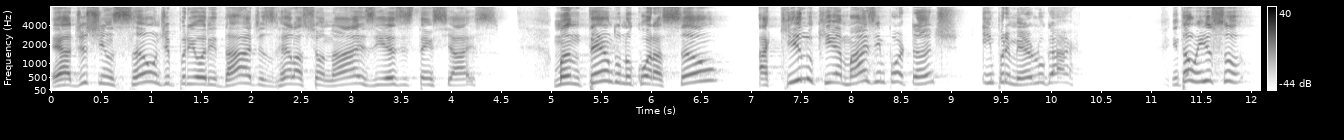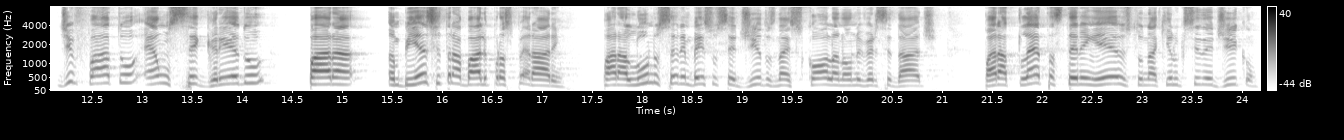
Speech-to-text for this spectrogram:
É a distinção de prioridades relacionais e existenciais, mantendo no coração aquilo que é mais importante em primeiro lugar. Então, isso de fato, é um segredo para ambientes de trabalho prosperarem, para alunos serem bem-sucedidos na escola, na universidade, para atletas terem êxito naquilo que se dedicam,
